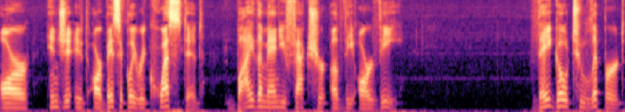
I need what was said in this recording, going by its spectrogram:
are are basically requested by the manufacturer of the RV. They go to Lippert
